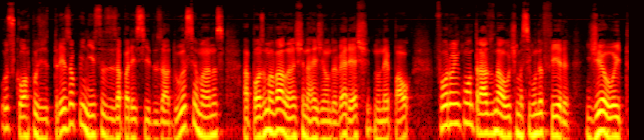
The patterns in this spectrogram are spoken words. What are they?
Os corpos de três alpinistas desaparecidos há duas semanas após uma avalanche na região do Everest, no Nepal, foram encontrados na última segunda-feira, dia 8,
